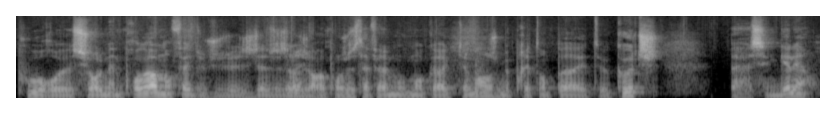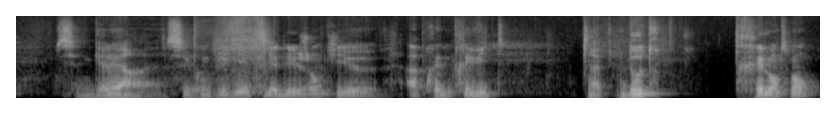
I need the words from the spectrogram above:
pour, sur le même programme. En fait, je, je, je- Ouais. je leur apprends juste à faire le mouvement correctement. Je me prétends pas être coach. C'est une galère. C'est une galère. C'est compliqué, puis il y a des gens qui euh, apprennent très vite, Ouais. d'autres très lentement,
